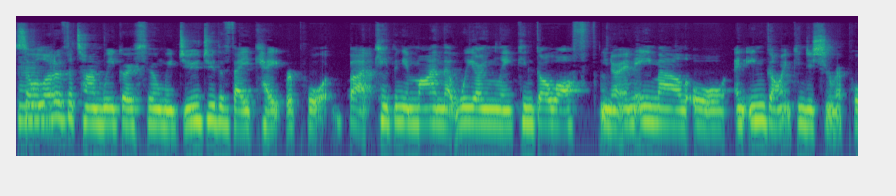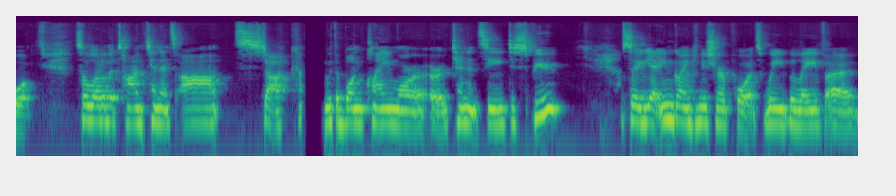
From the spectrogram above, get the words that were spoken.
So mm. a lot of the time we go through and we do do the vacate report but keeping in mind that we only can go off you know an email or an ingoing condition report. So a lot of the time tenants are stuck with a bond claim or, or a tenancy dispute so, yeah, ingoing condition reports, we believe, are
